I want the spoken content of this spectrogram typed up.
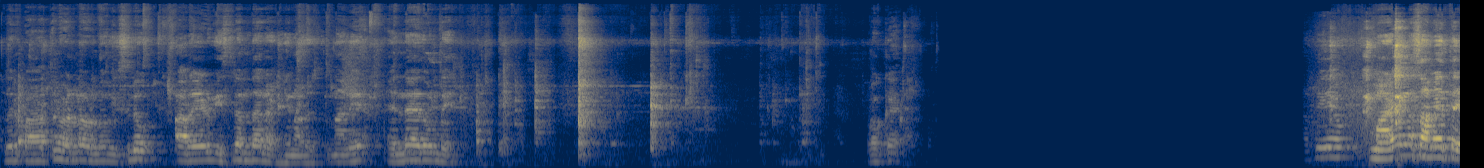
ഇതൊരു വെള്ളം വെള്ളമുള്ളൂ വിസിൽ അറിയേഴ് വിസിൽ എന്തായാലും അടിക്കണം അത്. എന്നാലേ എല്ലാം ആയതുകൊണ്ടേ ഓക്കെ. അപ്പോൾ ഈ മഴയുള്ള സമയത്തെ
